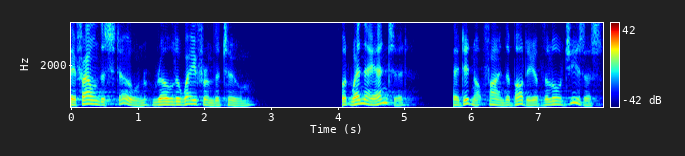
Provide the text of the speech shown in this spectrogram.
They found the stone rolled away from the tomb. But when they entered, they did not find the body of the Lord Jesus.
